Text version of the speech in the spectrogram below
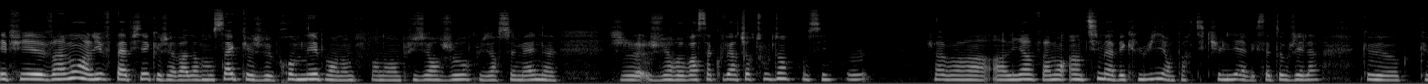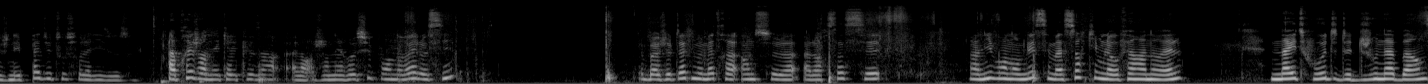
Et puis euh, vraiment un livre papier que je vais avoir dans mon sac, que je vais promener pendant, pendant plusieurs jours, plusieurs semaines. Je, je vais revoir sa couverture tout le temps aussi. Mm. Je vais avoir un, lien vraiment intime avec lui en particulier, avec cet objet-là, que, que je n'ai pas du tout sur la liseuse. Après j'en ai quelques-uns. Alors j'en ai reçu pour Noël aussi. bah, je vais peut-être me mettre à un de ceux-là. Alors ça c'est un livre en anglais, c'est ma soeur qui me l'a offert à Noël. Nightwood de Juna Barnes,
